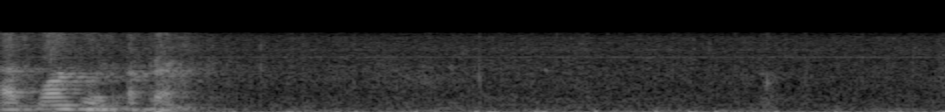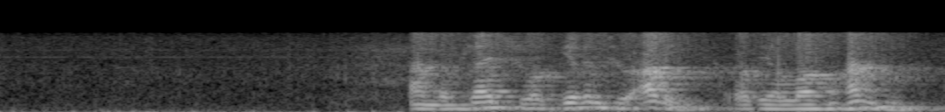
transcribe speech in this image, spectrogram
as one who was oppressed. And the pledge was given to Ali radiallahu anhu.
